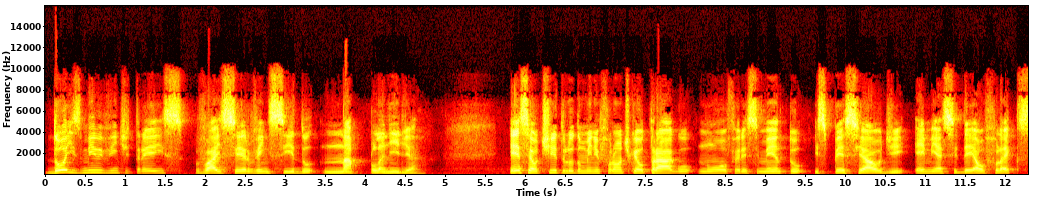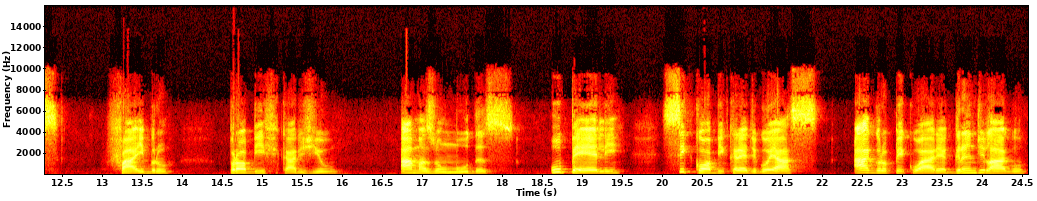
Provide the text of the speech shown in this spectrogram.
2023 vai ser vencido na planilha. Esse é o título do mini front que eu trago no oferecimento especial de MSD Alflex, Fibro, ProBif Cargill, Amazon Mudas, UPL, Cicobi Cred Goiás, Agropecuária Grande Lago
